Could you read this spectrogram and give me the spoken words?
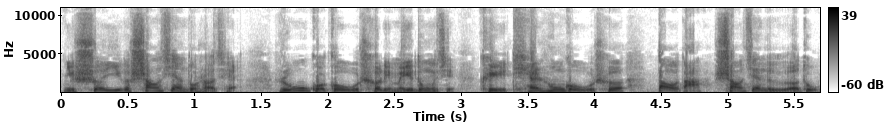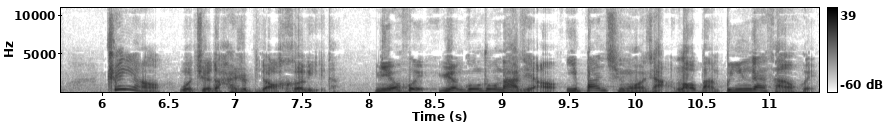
你设一个上限多少钱？如果购物车里没东西，可以填充购物车到达上限的额度，这样我觉得还是比较合理的。年会员工中大奖，一般情况下老板不应该反悔。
